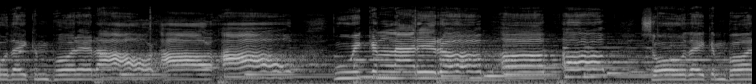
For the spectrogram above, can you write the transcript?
So they can put it out, out, out. We can light it up, up, up, so they can put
